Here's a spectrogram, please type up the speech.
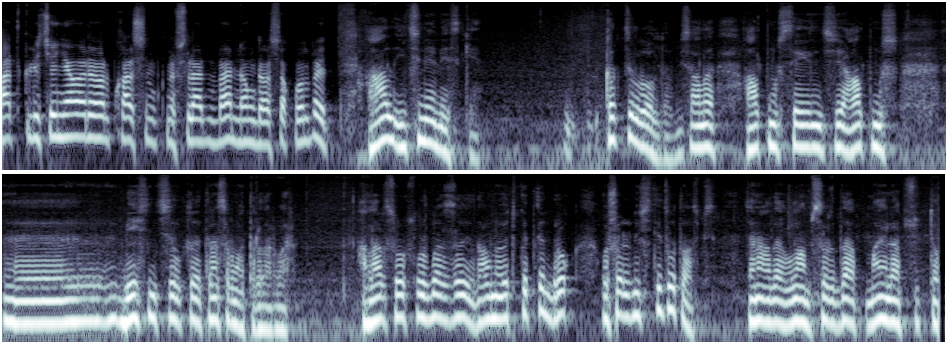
отключение авария болуп калышы мүмкүн ушулардын баарын оңдобосок болбойт ал ичинен эски кырк жыл болду. Мисалы алтымыш сегизинчи алтымыш бешинчи жылкы трансформаторлор бар. Алар срок службасы давно өтүп кеткен бирок ошол эле иштетип атабыз биз. Жанагыдай улам сырдап майлап сүттөп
